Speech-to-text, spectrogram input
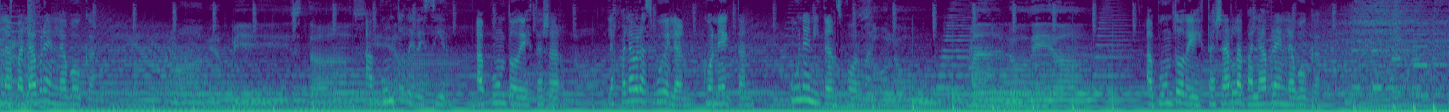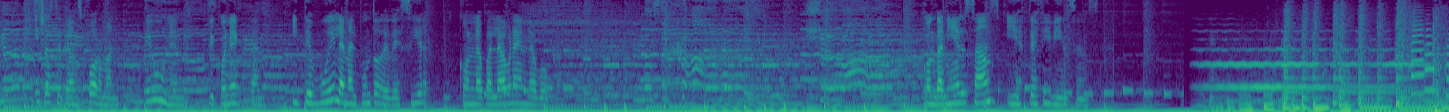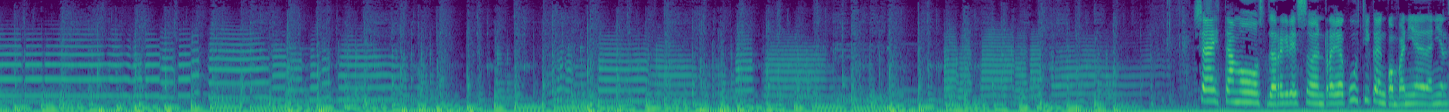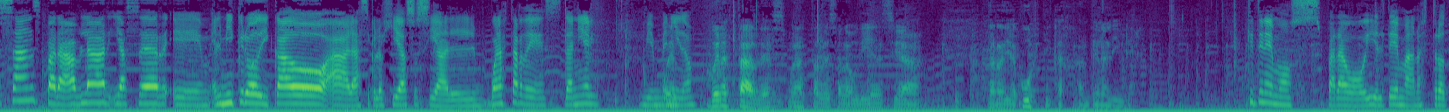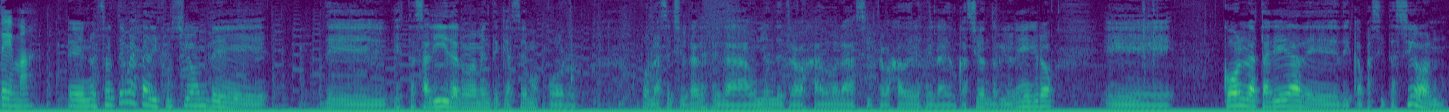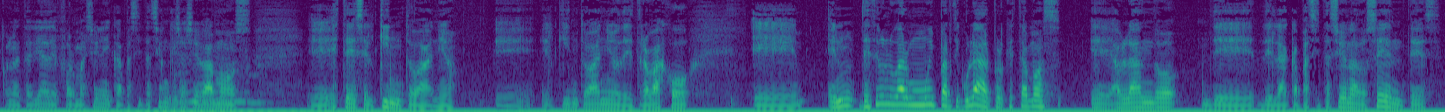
con la palabra en la boca. A punto de decir, a punto de estallar. Las palabras vuelan, conectan, unen y transforman. A punto de estallar la palabra en la boca. Ellas te transforman, te unen, te conectan y te vuelan al punto de decir con la palabra en la boca. Con Daniel Sanz y Steffi Vincens. Ya estamos de regreso en Radio Acústica en compañía de Daniel Sanz para hablar y hacer eh, el micro dedicado a la psicología social. Buenas tardes, Daniel. Bienvenido. buenas tardes, buenas tardes a la audiencia de Radio Acústica, Antena Libre. ¿Qué tenemos para hoy, el tema, nuestro tema? Eh, nuestro tema es la difusión de, de esta salida nuevamente que hacemos por por las seccionales de la Unión de Trabajadoras y Trabajadores de la Educación de Río Negro, eh, con la tarea de, capacitación, con la tarea de formación y capacitación que ya llevamos, eh, este es el quinto año, eh, el quinto año de trabajo en, desde un lugar muy particular, porque estamos hablando de, de la capacitación a docentes,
